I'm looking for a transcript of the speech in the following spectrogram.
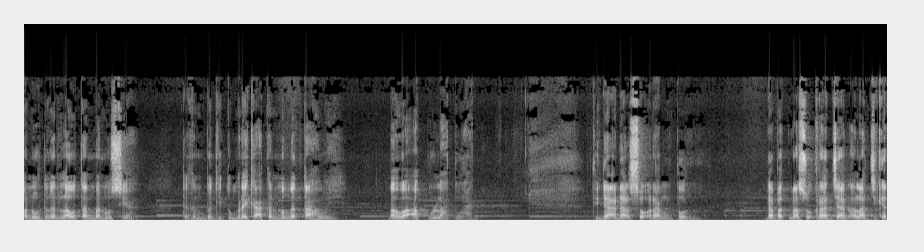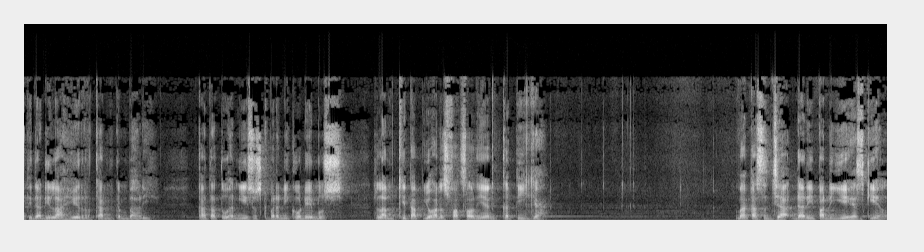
penuh dengan lautan manusia. Dengan begitu mereka akan mengetahui bahwa akulah Tuhan. Tidak ada seorang pun dapat masuk kerajaan Allah jika tidak dilahirkan kembali. Kata Tuhan Yesus kepada Nikodemus dalam kitab Yohanes pasal yang ketiga. Maka sejak daripada Yehezkiel,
